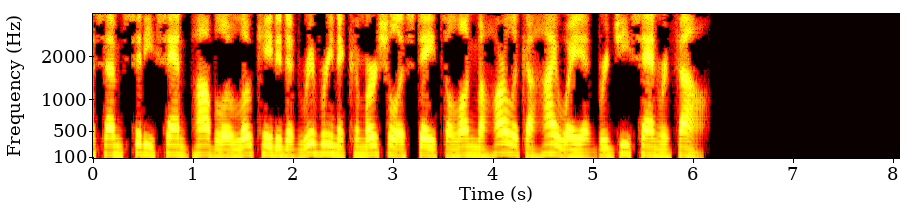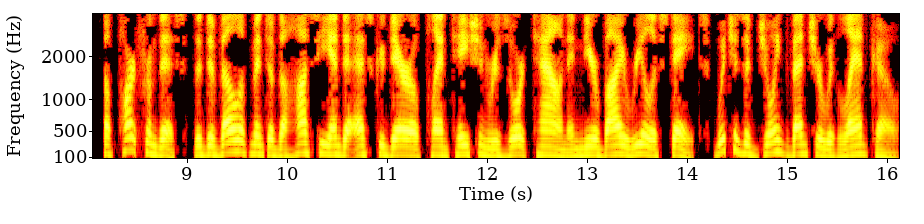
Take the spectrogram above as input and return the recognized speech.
SM City San Pablo located at Riverina Commercial Estates along Maharlika Highway at Brgy San Rafael. Apart from this, the development of the Hacienda Escudero Plantation Resort Town and nearby real estates, which is a joint venture with Landco,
